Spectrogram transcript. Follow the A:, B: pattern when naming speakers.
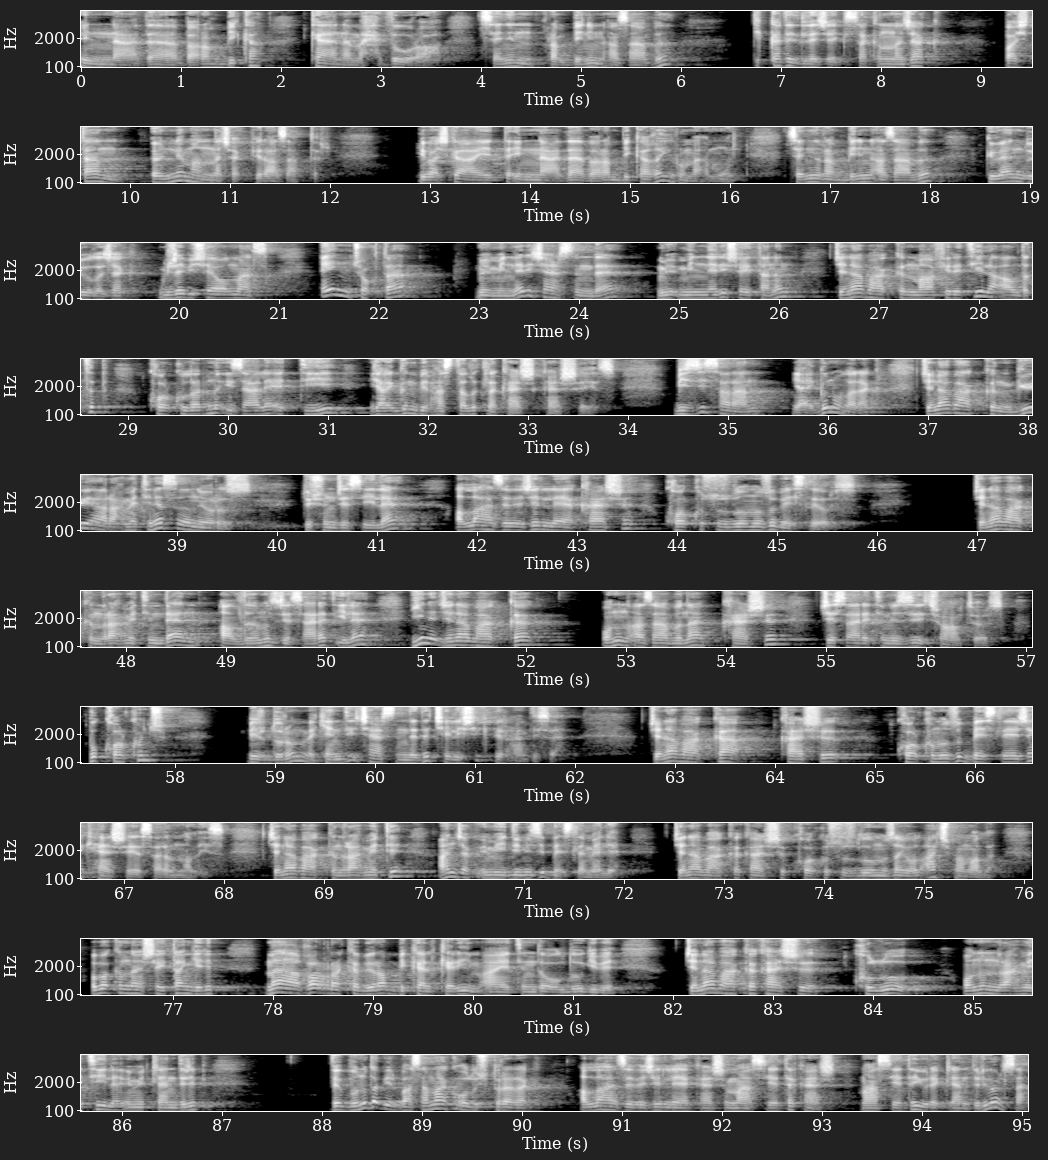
A: İnna azâbe rabbika kâne mahzûrâ. Senin Rabbinin azabı dikkat edilecek, sakınılacak, baştan önlem alınacak bir azaptır. Bir başka ayette inna azâbe rabbika gayru ma'mun. Senin Rabbinin azabı güven duyulacak, bize bir şey olmaz. En çok da müminler içerisinde müminleri şeytanın Cenab-ı Hakk'ın mağfiretiyle aldatıp korkularını izale ettiği yaygın bir hastalıkla karşı karşıyayız. Bizi saran yaygın olarak Cenab-ı Hakk'ın güya rahmetine sığınıyoruz düşüncesiyle Allah Azze ve Celle'ye karşı korkusuzluğumuzu besliyoruz. Cenab-ı Hakk'ın rahmetinden aldığımız cesaret ile yine Cenab-ı Hakk'a onun azabına karşı cesaretimizi çoğaltıyoruz. Bu korkunç bir durum ve kendi içerisinde de çelişik bir hadise. Cenab-ı Hakk'a karşı korkumuzu besleyecek her şeye sarılmalıyız. Cenab-ı Hakk'ın rahmeti ancak ümidimizi beslemeli. Cenab-ı Hakk'a karşı korkusuzluğumuza yol açmamalı. O bakımdan şeytan gelip مَا غَرَّكَ بِرَبِّكَ الْكَرِيمِ ayetinde olduğu gibi Cenab-ı Hakk'a karşı kulu onun rahmetiyle ümitlendirip ve bunu da bir basamak oluşturarak Allah Azze ve Celle'ye karşı masiyete karşı masiyete yüreklendiriyorsa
